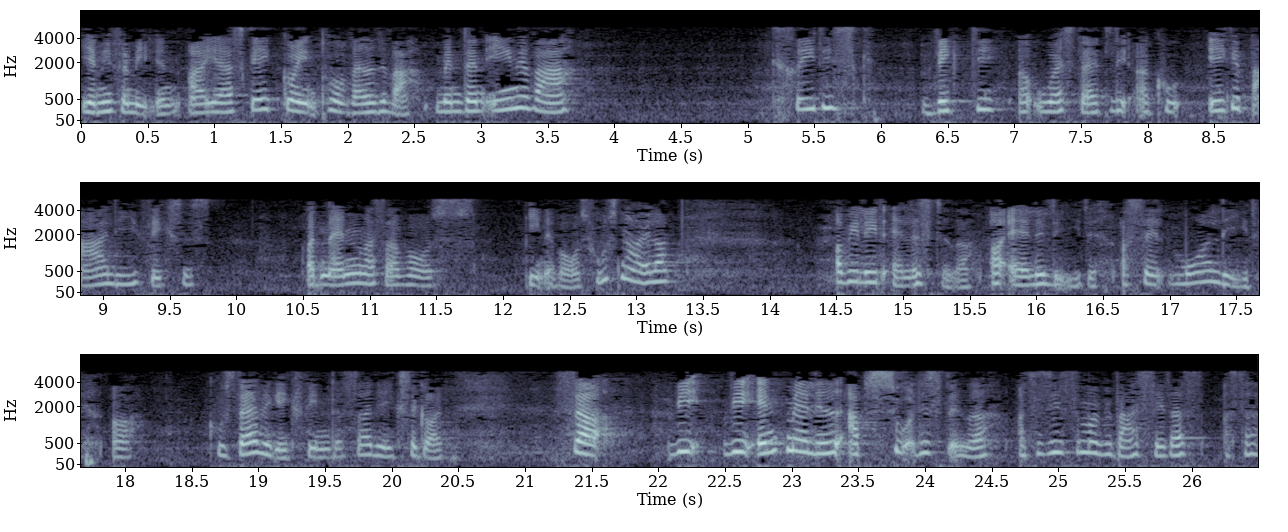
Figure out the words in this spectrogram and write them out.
hjemme i familien, og jeg skal ikke gå ind på, hvad det var. Men den ene var kritisk, vigtig og uerstattelig, og kunne ikke bare lige fikses. Og den anden var så vores, en af vores husnøgler. Og vi ledte alle steder, og alle ledte, og selv mor ledte, og kunne stadigvæk ikke finde det, så er det ikke så godt. Så vi, vi endte med at lede absurde steder, og til sidst så må vi bare sætte os, og så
